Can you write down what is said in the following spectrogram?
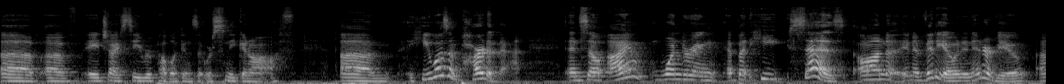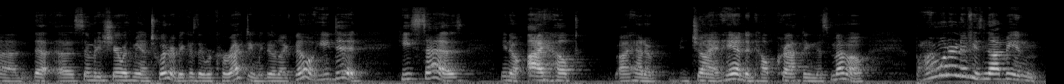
of, of HIC Republicans that were sneaking off. Um, he wasn't part of that. And so I'm wondering, but he says on in a video in an interview um, that uh, somebody shared with me on Twitter because they were correcting me. They're like, "No, he did." He says, "You know, I helped. I had a giant hand in help crafting this memo." But I'm wondering if he's not being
